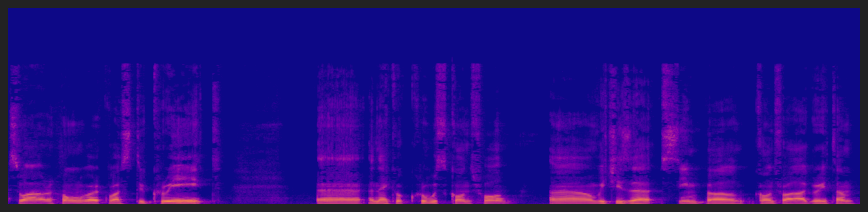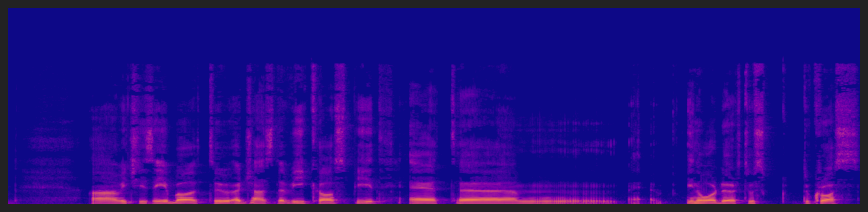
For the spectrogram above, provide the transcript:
So our homework was to create uh, an Eco Cruise control, uh, which is a simple control algorithm uh, which is able to adjust the vehicle speed at um, in order to to cross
